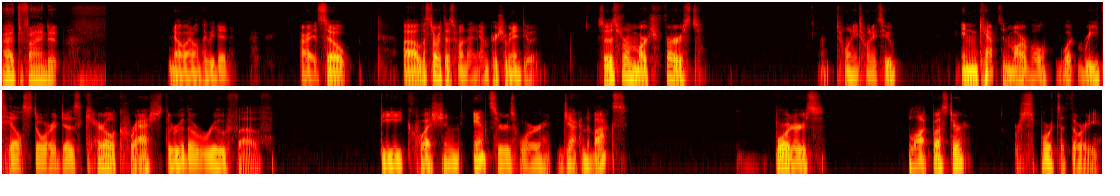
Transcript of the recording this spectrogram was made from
I have to find it. No, I don't think we did. All right, so uh, let's start with this one then. I'm pretty sure we didn't do it. So this is from March 1st, 2022. In Captain Marvel, what retail store does Carol crash through the roof of? The question answers were Jack in the Box, Borders, Blockbuster, or Sports Authority.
